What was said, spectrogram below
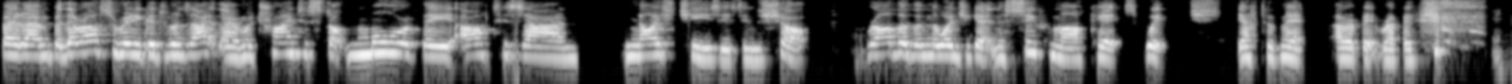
But um, but there are some really good ones out there, and we're trying to stock more of the artisan nice cheeses in the shop rather than the ones you get in the supermarkets, which you have to admit are a bit rubbish.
